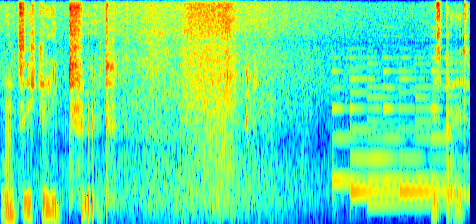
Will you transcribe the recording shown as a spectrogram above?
Und sich geliebt fühlt. Bis bald.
